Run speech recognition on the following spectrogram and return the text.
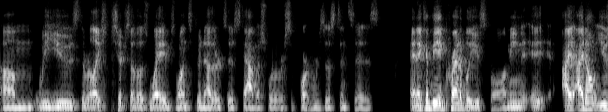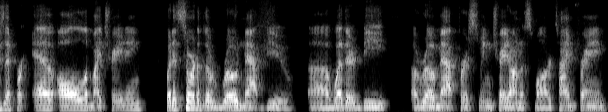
Um, we use the relationships of those waves one to another to establish where support and resistance is. And it can be incredibly useful. I mean, it, I, I, don't use it for all of my trading, but it's sort of the roadmap view, uh, whether it be a roadmap for a swing trade on a smaller time frame,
